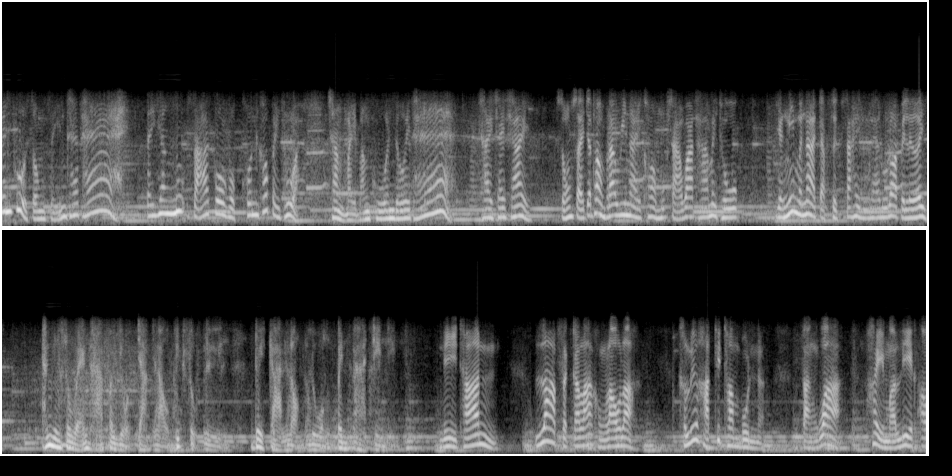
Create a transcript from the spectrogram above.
เป็นผู้ทรงศีลแท้ๆ แต่ยังมุสาโกหกคนเข้าไปทั่ว ช่างไม่บังควรโดยแท้ ใช่ใช่ใช่สงสัยจะท่องพระวินัยข้อมุสาวาทาไม่ถูก อย่างนี้มันน่าจับศึกซะให้รู้แล้วรู้รอดไปเลย ทั้งยังแสวงหาประโยชน์จากเหล่าภิกษุอื่น ด้วยการหลอกลวงเป็นอาจินนี่ท่าน ลาบสักการะของเราล่ะคฤหัสถ์ที่ทำบุญน่ะ สั่งว่าให้มาเรียกเอา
